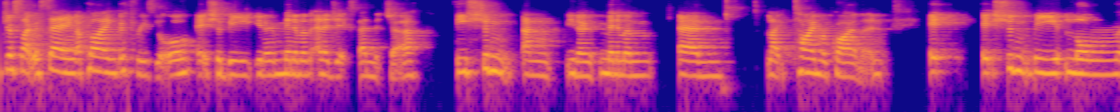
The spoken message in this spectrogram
just like we're saying, applying Guthrie's law, it should be you know minimum energy expenditure. These shouldn't, and you know, minimum um, like time requirement. It it shouldn't be long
